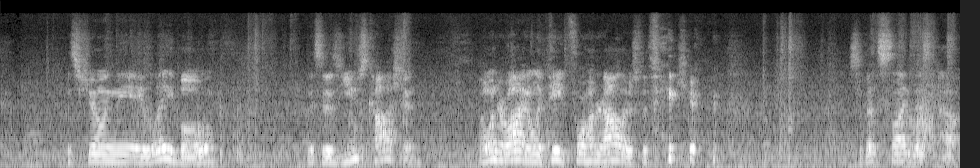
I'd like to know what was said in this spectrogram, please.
it's showing me a label that says use caution. I wonder why I only paid $400 for the figure. so let's slide this out.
